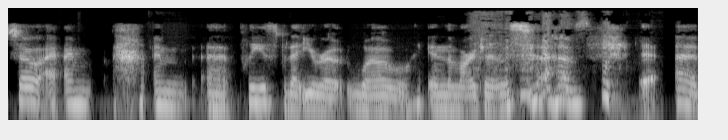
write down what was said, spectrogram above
So I, am I'm, I'm uh, pleased that you wrote "whoa" in the margins. yes. um, uh,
